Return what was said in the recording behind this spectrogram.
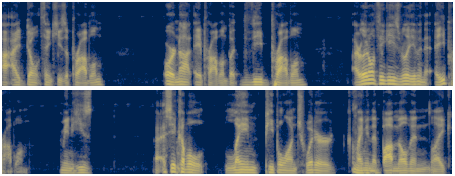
I, I don't think he's a problem, or not a problem, but the problem. I really don't think he's really even a problem. I mean, he's. I see a couple lame people on Twitter claiming mm-hmm. that Bob Melvin like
